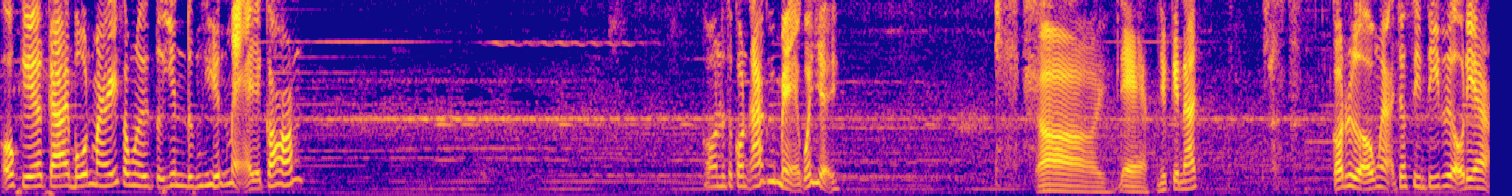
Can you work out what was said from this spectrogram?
Ô kìa cái bốn máy xong rồi tự nhiên đừng hiến mẹ vậy con. Con sao con ác với mẹ quá vậy? Rồi đẹp như cái nách. Có rượu không ạ? Cho xin tí rượu đi ạ.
